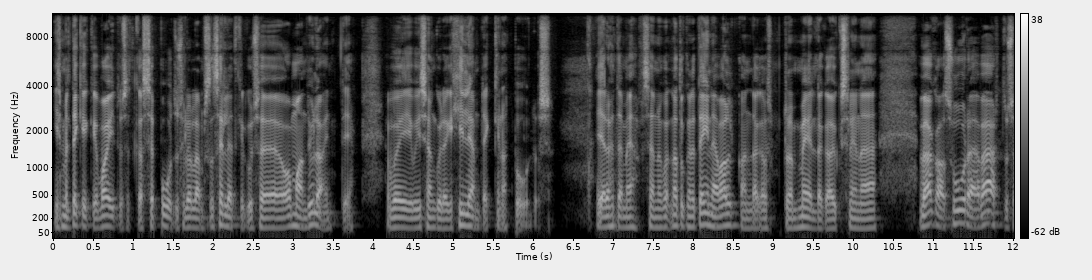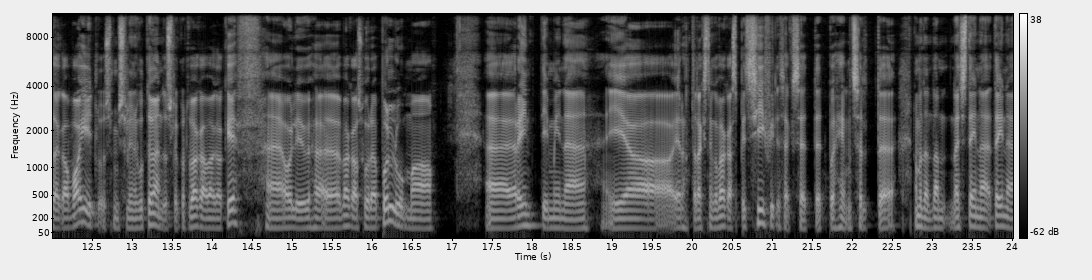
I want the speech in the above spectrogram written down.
siis meil tekibki vaidlus, et kas see puudus oli olemas ka sel hetkel, kui see omand üle anti või, või see on kuidagi hiljem tekkinud puudus. ja noh, ütleme jah, see on nagu natukene teine valdkond, aga tuleb meelde ka üks selline väga suure väärtusega vaidlus, mis oli nagu tõenduslikult väga-väga kehv, oli ühe väga suure põllumaa Äh, rentimine ja, ja noh, ta läks nagu väga spetsiifiliseks, et, et põhimõtteliselt no ma tean, ta on näiteks teine, teine,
